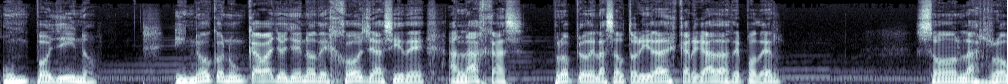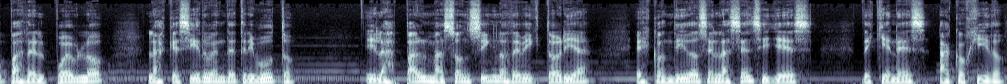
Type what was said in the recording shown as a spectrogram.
un pollino, y no con un caballo lleno de joyas y de alhajas, propio de las autoridades cargadas de poder. Son las ropas del pueblo las que sirven de tributo, y las palmas son signos de victoria escondidos en la sencillez de quien es acogido.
